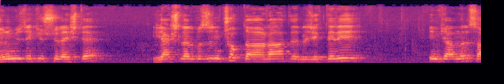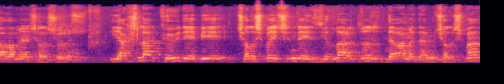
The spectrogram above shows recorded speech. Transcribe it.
Önümüzdeki süreçte yaşlılarımızın çok daha rahat edebilecekleri imkanları sağlamaya çalışıyoruz. Yaşlılar Köyü diye bir çalışma içindeyiz. Yıllardır devam eden bir çalışma.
